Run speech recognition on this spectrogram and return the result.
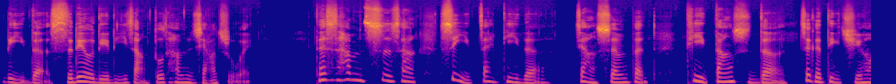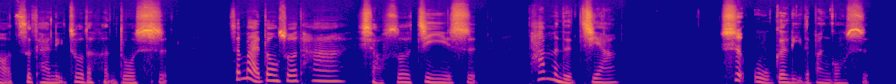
里的十六里里长都他们家族诶，但是他们事实上是以在地的这样身份，替当时的这个地区哈赤坎里做的很多事。陈百栋说，他小时候的记忆是，他们的家是五个里的办公室，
